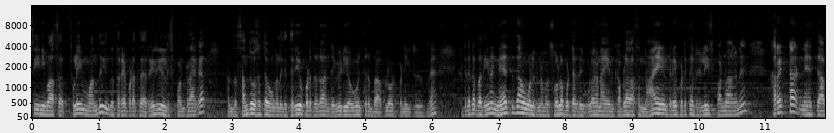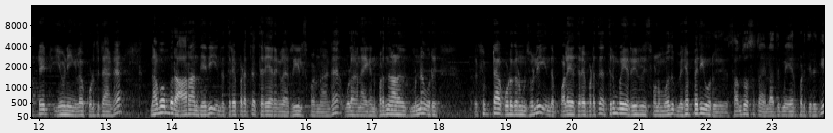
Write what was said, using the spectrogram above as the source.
சீனிவாச ஃபிலிம் வந்து இந்த திரைப்படத்தை ரீரிலீஸ் பண்ணுறாங்க அந்த சந்தோஷத்தை உங்களுக்கு தெரியப்படுத்த தான் இந்த வீடியோவும் திரும்ப அப்லோட் பண்ணிக்கிட்டு இருக்கிறேன் கிட்டத்தட்ட பார்த்தீங்கன்னா நேற்று தான் உங்களுக்கு நம்ம சொல்லப்பட்டது. உலகநாயகன் கமலஹாசன் நாயகன் திரைப்படத்தை ரிலீஸ் பண்ணுவாங்கன்னு கரெக்டாக நேற்று அப்டேட் ஈவினிங்கில் கொடுத்துட்டாங்க. நவம்பர் ஆறாம் தேதி இந்த திரைப்படத்தை திரையரங்கில் ரீல்ஸ் பண்ணாங்க. உலகநாயகன் பிறந்த நாளுக்கு முன்னே ஒரு கிஃப்டாக கொடுக்கணும்னு சொல்லி இந்த பழைய திரைப்படத்தை திரும்ப ரீலீஸ் பண்ணும்போது மிகப்பெரிய ஒரு சந்தோஷத்தை எல்லாத்துக்குமே ஏற்படுத்தியிருக்கு.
